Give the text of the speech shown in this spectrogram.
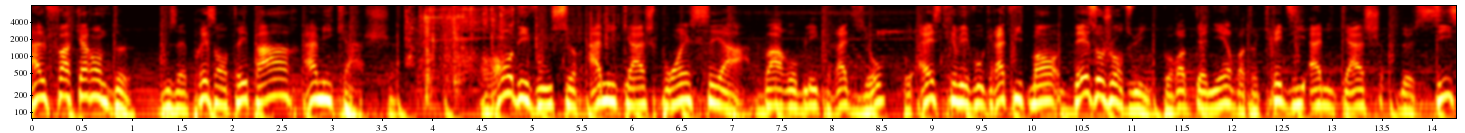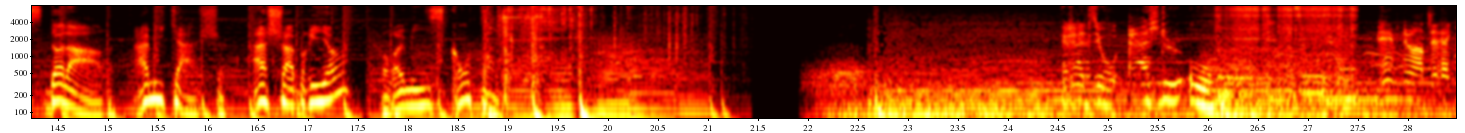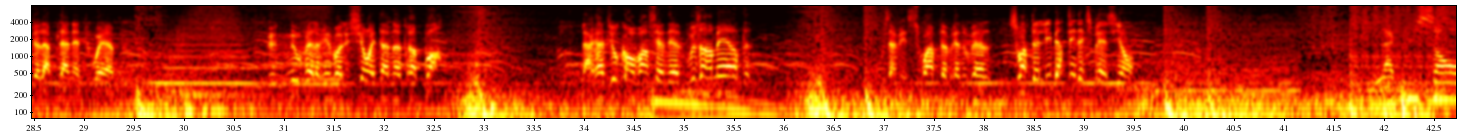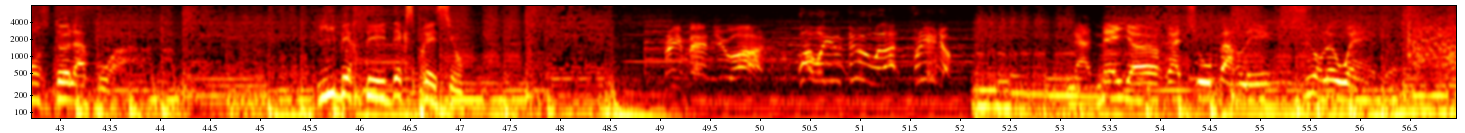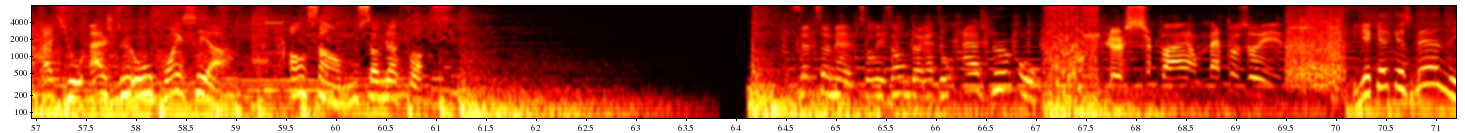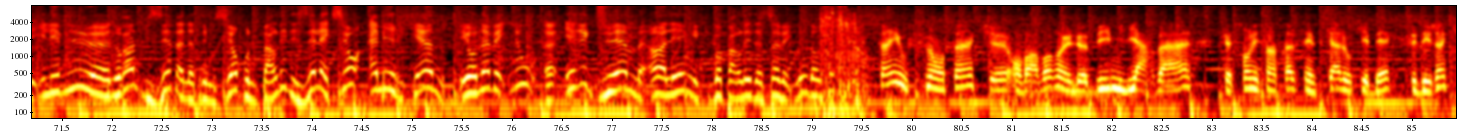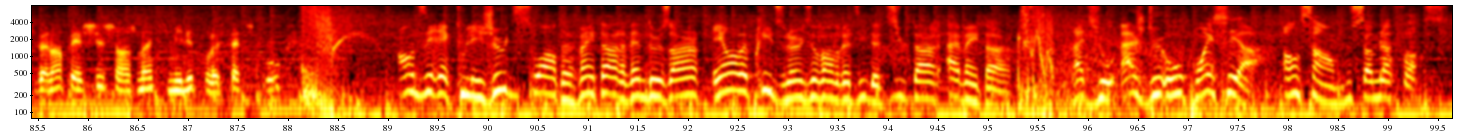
Alpha 42 vous est présenté par Amicash. Rendez-vous sur amicash.ca barre oblique radio et inscrivez-vous gratuitement dès aujourd'hui pour obtenir votre crédit Amicash de 6 dollars. Amicash. Achat brillant, remise content. Radio H2O. Bienvenue en direct de la planète Web. Une nouvelle révolution est à notre porte. La radio conventionnelle vous emmerde. Vous avez soif de vraies nouvelles, soif de liberté d'expression. La puissance de la voix. Liberté d'expression. Free man you are. What will you do without freedom? La meilleure radio parlée sur le web. Radio H2O.ca. Ensemble, nous sommes la force. Cette semaine, sur les ondes de radio H2O. Le super matozoïde. Il y a quelques semaines, il est venu euh, nous rendre visite à notre émission pour nous parler des élections américaines. Et on a avec nous euh, Éric Duhem en ligne qui va parler de ça avec nous. Donc, tant et aussi longtemps qu'on va avoir un lobby milliardaire que sont les centrales syndicales au Québec. C'est des gens qui veulent empêcher le changement, qui militent pour le statu quo. En direct tous les jeudis soirs de 20h à 22h et en repris du lundi au vendredi de 18h à 20h. Radio H2O.ca. Ensemble, nous sommes la force.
